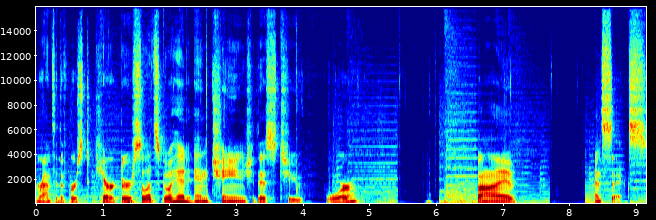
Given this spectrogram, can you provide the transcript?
around to the first character, so let's go ahead and change this to 4, 5, and 6.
